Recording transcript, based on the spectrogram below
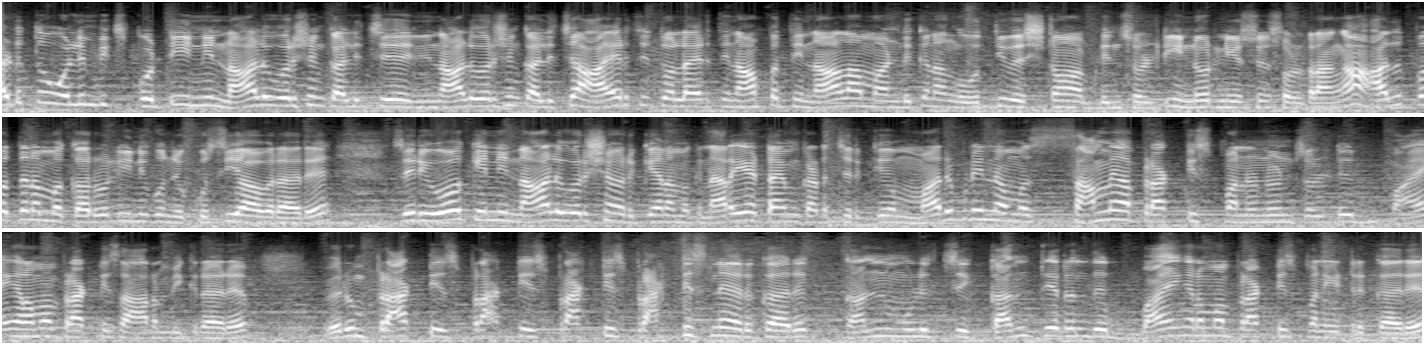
அடுத்த ஒலிம்பிக்ஸ் போட்டி இன்னும் நாலு வருஷம் கழிச்சு இன்னும் நாலு வருஷம் கழிச்சு ஆயிரத்தி தொள்ளாயிரத்தி நாற்பத்தி நாலாம் ஆண்டுக்கு நாங்கள் ஒத்தி வச்சிட்டோம் அப்படின்னு சொல்லிட்டு இன்னொரு நியூஸும் சொல்கிறாங்க அது பார்த்து நம்ம கரோலி இன்னும் கொஞ்சம் குசியாகிறாரு சரி ஓகே நீ நாலு வருஷம் இருக்கே நமக்கு நிறைய டைம் கிடச்சிருக்கு. மறுபடியும் நம்ம செமையாக ப்ராக்டிஸ் பண்ணணும்னு சொல்லிட்டு பயங்கரமாக ப்ராக்டிஸ் ஆரம்பிக்கிறாரு. வெறும் ப்ராக்டிஸ் ப்ராக்டிஸ் ப்ராக்டிஸ் ப்ராக்டிஸ்னே இருக்காரு. கண் முழிச்சு கண் திறந்து பயங்கரமாக ப்ராக்டிஸ் பண்ணிகிட்டு இருக்காரு.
